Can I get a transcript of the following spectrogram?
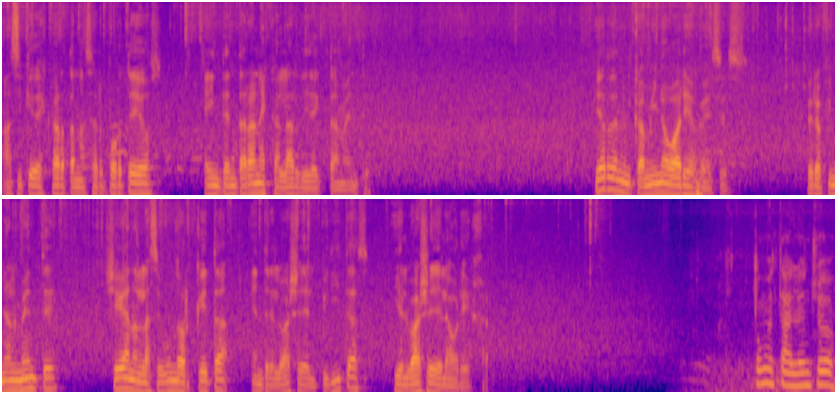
así que descartan hacer porteos e intentarán escalar directamente. Pierden el camino varias veces, pero finalmente llegan a la segunda horqueta entre el Valle del Piritas y el Valle de la Oreja. ¿Cómo estás, Loncho?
